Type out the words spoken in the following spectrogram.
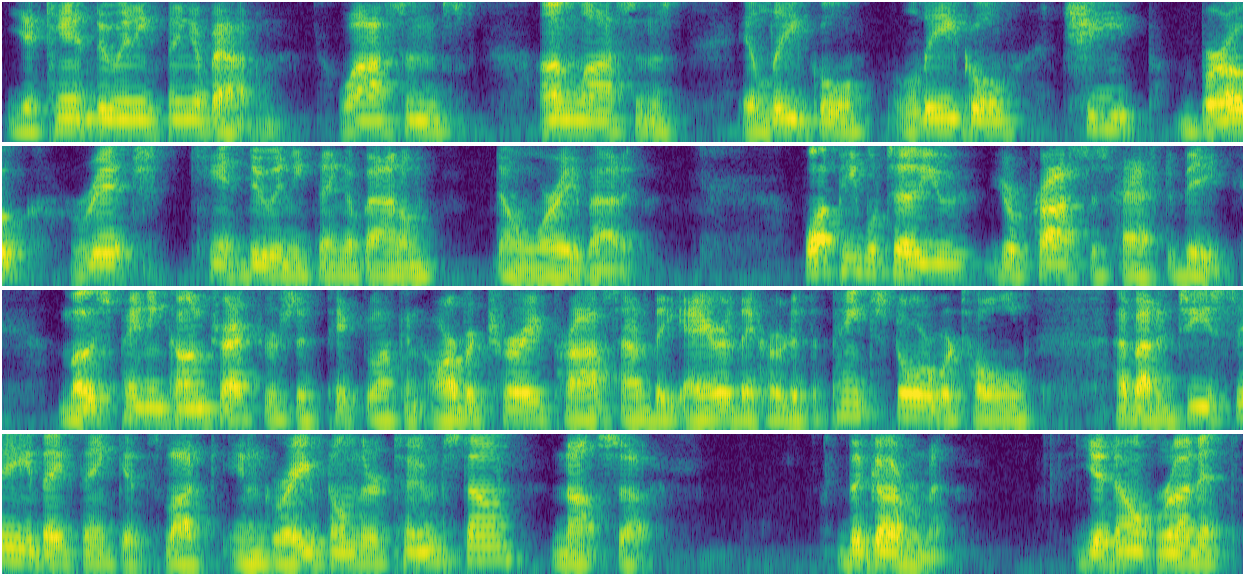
You can't do anything about them. Licensed, unlicensed, illegal, legal, cheap, broke, rich, can't do anything about them. Don't worry about it. What people tell you your prices have to be. Most painting contractors have picked like an arbitrary price out of the air. They heard at the paint store, were told about a GC, they think it's like engraved on their tombstone. Not so. The government. You don't run it.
